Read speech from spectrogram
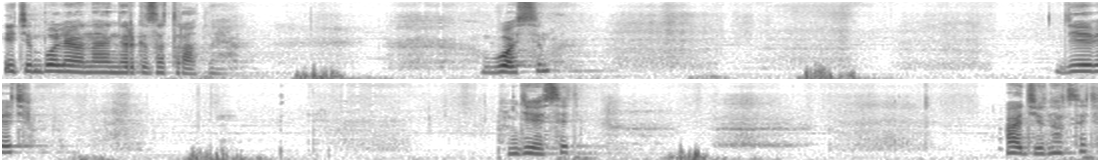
И тем более она энергозатратная. 8. 9. 10. 11.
